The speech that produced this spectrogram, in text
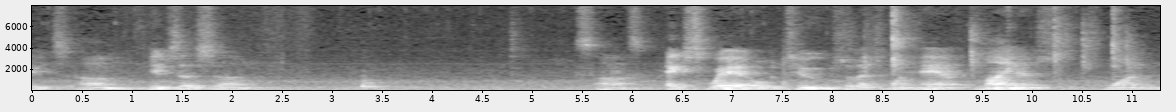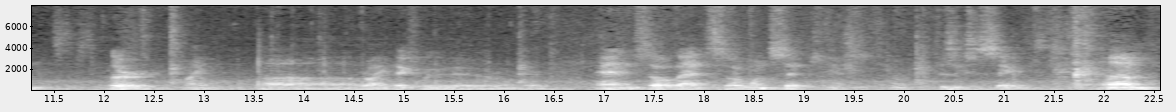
It um, gives us um, uh, x squared over 2, so that's 1 half, minus 1 third, right? Uh, Right, x squared, one third. And so that's uh, 1 sixth, yes. Physics is safe. Um,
